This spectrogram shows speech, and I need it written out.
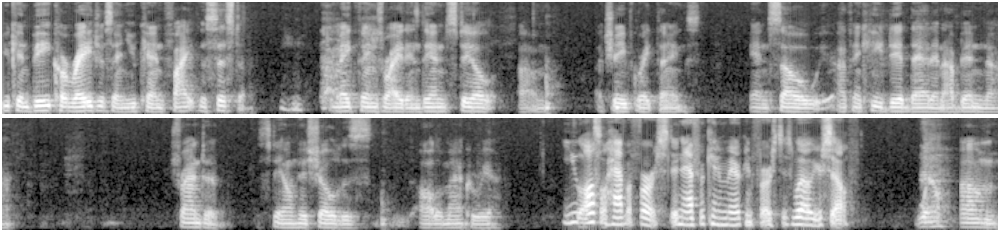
you can be courageous and you can fight the system, make things right, and then still um, achieve great things. And so I think he did that, and I've been uh, trying to stay on his shoulders all of my career. You also have a first, an African American first as well yourself. Well, um,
